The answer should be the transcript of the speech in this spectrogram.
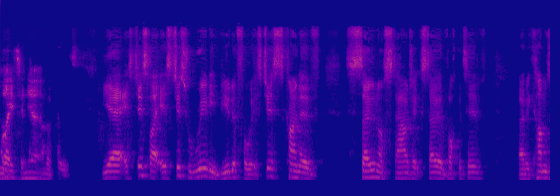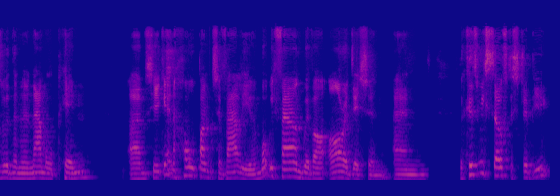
Clayton, yeah. another piece. Yeah, it's just like, it's just really beautiful. It's just kind of so nostalgic, so evocative. Um, it comes with an enamel pin. Um, so you're getting a whole bunch of value. And what we found with our, our edition, and because we self distribute,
